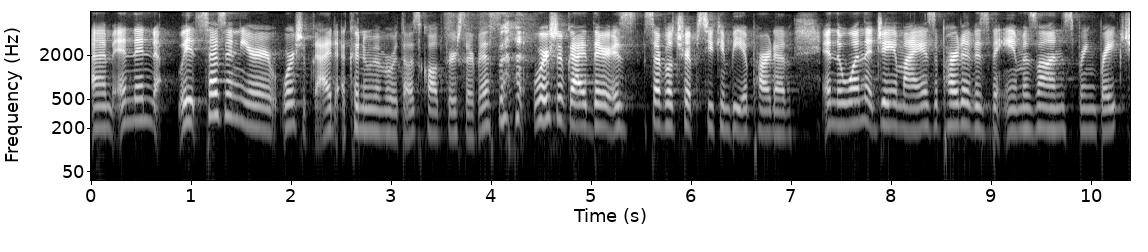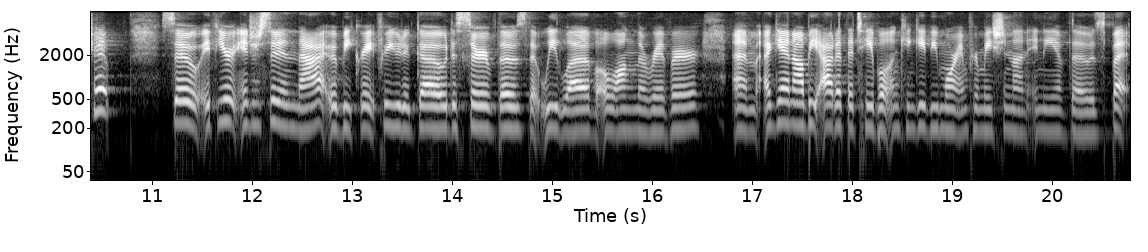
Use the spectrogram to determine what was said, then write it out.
Um, and then it says in your worship guide, I couldn't remember what that was called for service, worship guide, there is several trips you can be a part of. And the one that JMI is a part of is the Amazon spring break trip. So if you're interested in that, it would be great for you to go to serve those that we love along the river. Um, again, I'll be out at the table and can give you more information on any of those. But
